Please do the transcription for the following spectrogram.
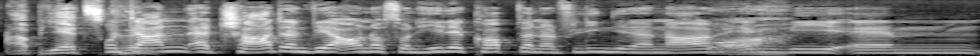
Ab jetzt Und dann äh, chartern wir auch noch so einen Helikopter und dann fliegen die danach Boah. irgendwie ähm,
